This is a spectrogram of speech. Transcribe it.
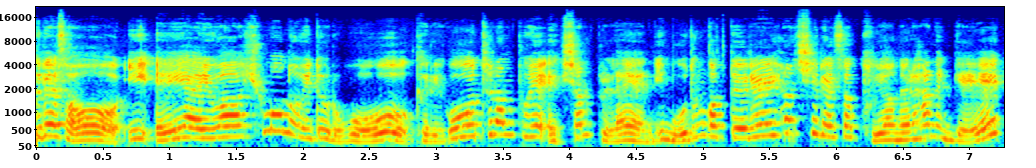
그래서 이 AI와 휴머노이드 로봇 그리고 트럼프의 액션 플랜 이 모든 것들을 현실에서 구현을 하는 게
